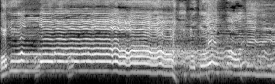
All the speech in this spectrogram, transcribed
ওগো আল্লাহ ওগো মালিক।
